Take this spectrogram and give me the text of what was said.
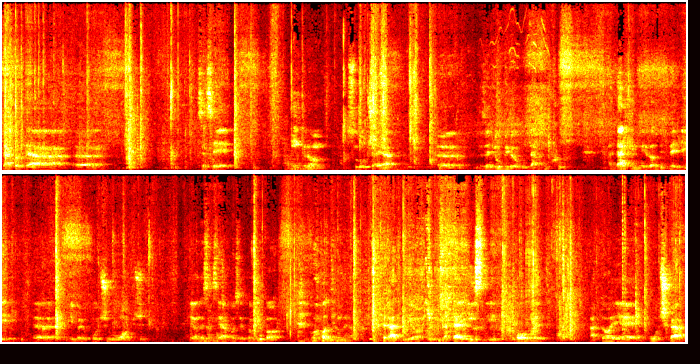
Tako da uh, sam se igrom slučaja uh, zaljubio u Danku, a Dankini roditelji e, imaju kuću u Omšu. I onda sam se ja poslije toliko godina vratio na taj isti pogled, a to je Učka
